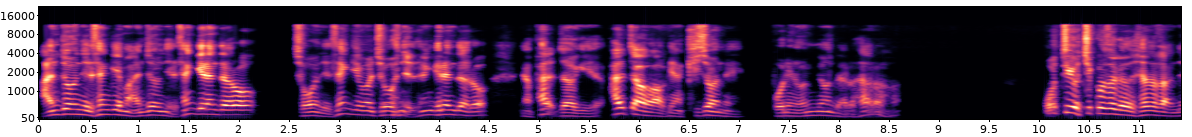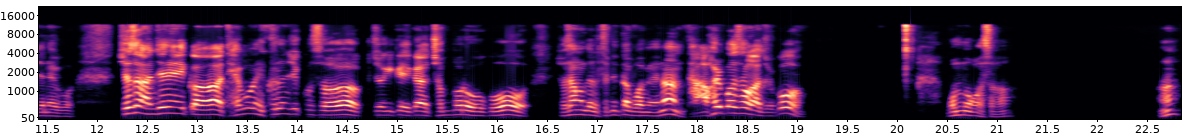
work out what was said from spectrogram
안 좋은 일 생기면 안 좋은 일 생기는 대로, 좋은 일 생기면 좋은 일 생기는 대로, 그냥 팔, 저기, 팔자와 그냥 기존에 본인 운명대로 살아. 어떻게 집구석에서 제사도 안 지내고, 제사 안 지내니까 대부분이 그런 집구석, 저기, 그러니까 전보러 오고 조상들을 들이다 보면은 다 헐벗어 가지고 못 먹어서, 어?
